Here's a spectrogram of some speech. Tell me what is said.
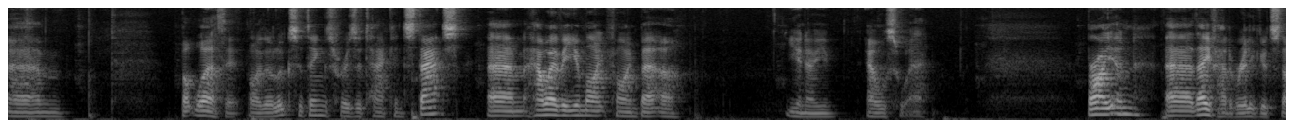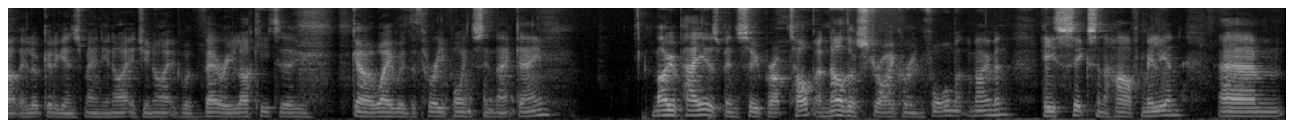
um, but worth it by the looks of things for his attacking stats. Um, however, you might find better, you know, elsewhere. Brighton, uh, they've had a really good start. They look good against Man United. United were very lucky to go away with the three points in that game. Maupay has been super up top. Another striker in form at the moment. He's six and a half million. Um,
